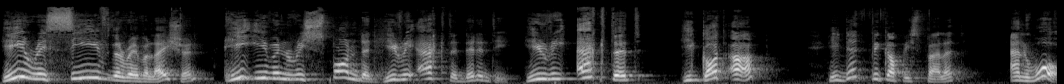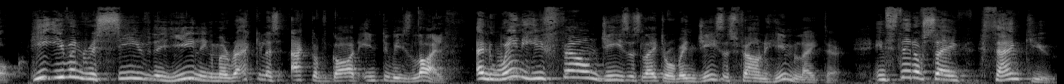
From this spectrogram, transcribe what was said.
He received the revelation. He even responded. He reacted, didn't he? He reacted. He got up. He did pick up his pallet and walk. He even received a healing, miraculous act of God into his life. And when he found Jesus later, or when Jesus found him later, instead of saying, thank you,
